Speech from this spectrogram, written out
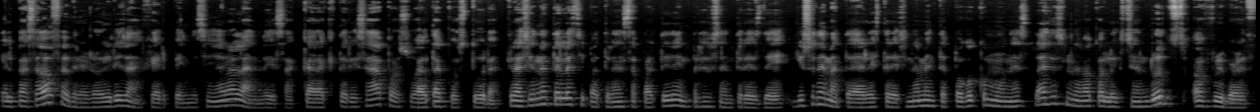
el pasado febrero Iris Van Herpen, diseñadora holandesa, caracterizada por su alta costura, creación de telas y patrones a partir de impresos en 3D y uso de materiales tradicionalmente poco comunes, lanza su nueva colección Roots of Rebirth,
